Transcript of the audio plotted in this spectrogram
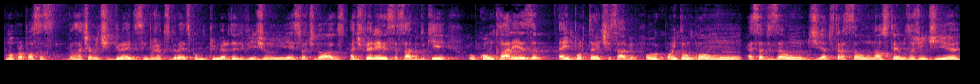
uma propostas relativamente grandes, assim, projetos grandes, como o primeiro The Division e esse Hot Dogs, a diferença, sabe, do que o quão clareza é importante, sabe? Ou, ou então com essa visão de abstração nós temos hoje em dia.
